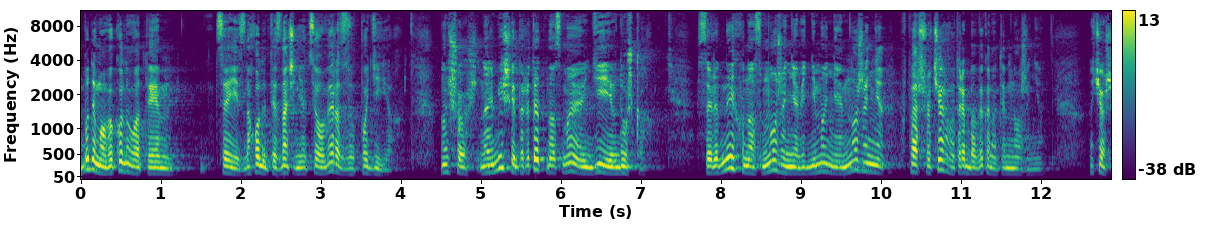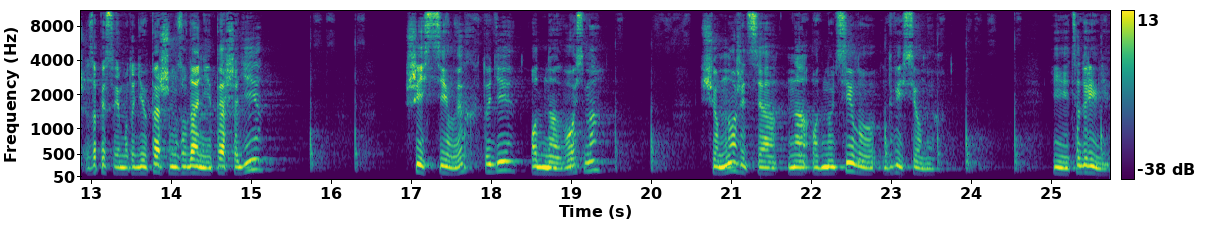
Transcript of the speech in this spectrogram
Будемо виконувати цей, знаходити значення цього виразу по діях. Ну що ж, найбільший пріоритет у нас мають дії в дужках. Серед них у нас множення, віднімання і множення. В першу чергу треба виконати множення. Ну що ж, записуємо тоді в першому завданні перша дія. 6 цілих тоді 1 восьма, що множиться на 1,2 сьомих. І це дорівнює.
